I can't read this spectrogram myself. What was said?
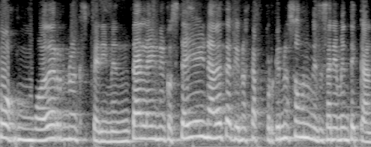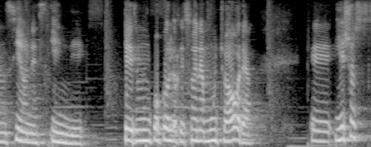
postmoderno, experimental, hay una cosita y hay una data que no está, porque no son necesariamente canciones indie, que es un poco lo que suena mucho ahora. Eh, y ellos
